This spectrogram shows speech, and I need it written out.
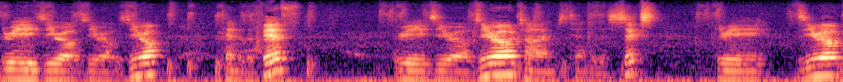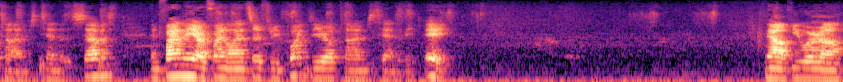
3, 0, 0, 0. 10 to the fifth. 3, 0, 0 times 10 to the sixth. 3, 0 times 10 to the seventh. And finally, our final answer, 3.0 times 10 to the eighth. Now, if you were uh,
